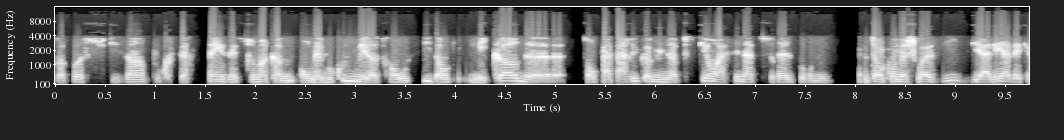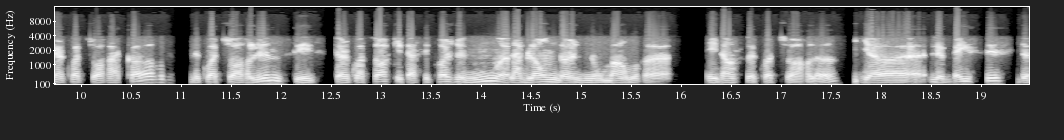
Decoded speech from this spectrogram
sera pas suffisant pour certains instruments, comme on met beaucoup de mélotron aussi. Donc, les cordes euh, sont apparues comme une option assez naturelle pour nous. Donc, on a choisi d'y aller avec un quatuor à cordes. Le quatuor lune, c'est un quatuor qui est assez proche de nous. La blonde d'un de nos membres euh, est dans ce quatuor-là. Il y a euh, le bassiste de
